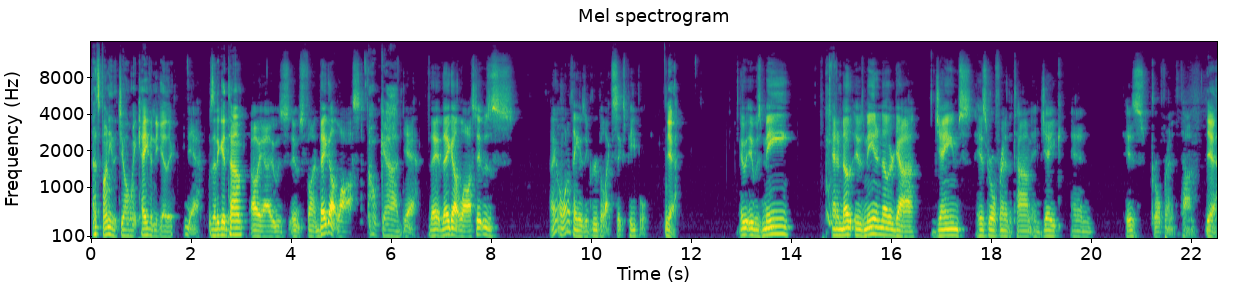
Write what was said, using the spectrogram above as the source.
That's funny that y'all went caving together. Yeah Was that a good time? oh yeah it was it was fun they got lost Oh God. Yeah, they they got lost. It was, I I want to think it was a group of like six people. Yeah. It, it was me and another. It was me and another guy, James, his girlfriend at the time, and Jake and his girlfriend at the time. Yeah.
